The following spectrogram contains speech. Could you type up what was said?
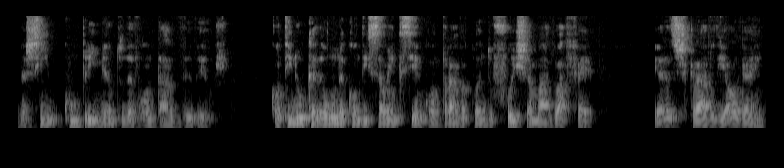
mas sim o cumprimento da vontade de Deus. Continua cada um na condição em que se encontrava quando foi chamado à fé. Eras escravo de alguém?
